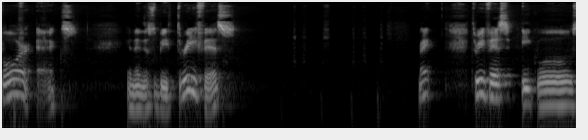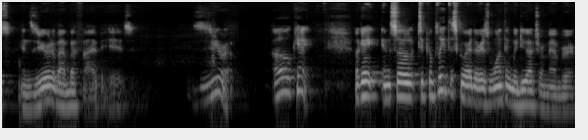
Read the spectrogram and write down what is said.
4x and then this will be 3 fifths, right? 3 fifths equals, and 0 divided by 5 is 0. Okay. Okay, and so to complete the square, there is one thing we do have to remember.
